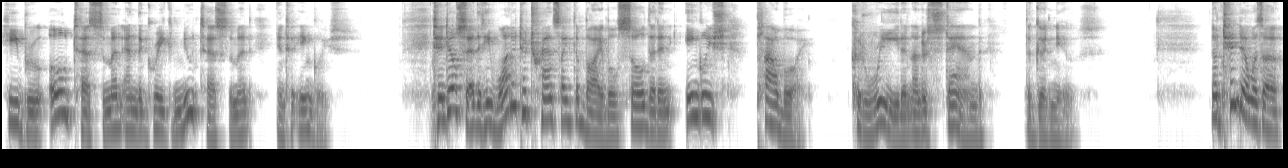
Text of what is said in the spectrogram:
Hebrew Old Testament and the Greek New Testament into English. Tyndale said that he wanted to translate the Bible so that an English plowboy could read and understand the good news. Now, Tyndale was a,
